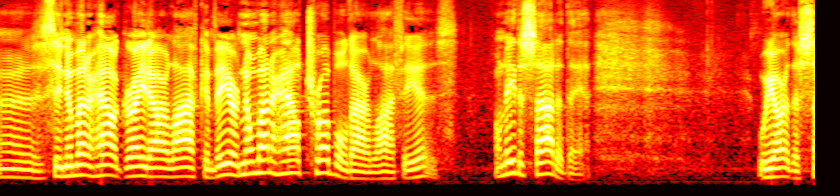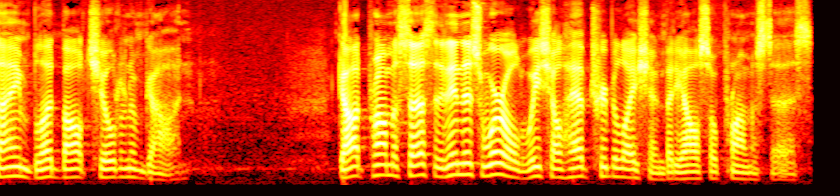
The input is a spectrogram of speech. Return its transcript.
Uh, see, no matter how great our life can be, or no matter how troubled our life is, on either side of that, we are the same blood bought children of God. God promised us that in this world we shall have tribulation, but He also promised us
